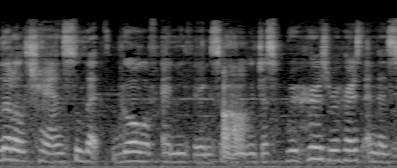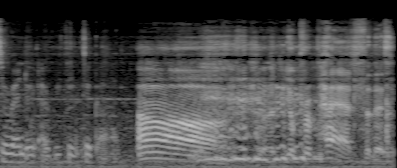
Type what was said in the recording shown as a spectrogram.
little chance to let go of anything. So we uh-huh. would just rehearse, rehearse, and then surrender everything to God. Oh. You're prepared for this.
